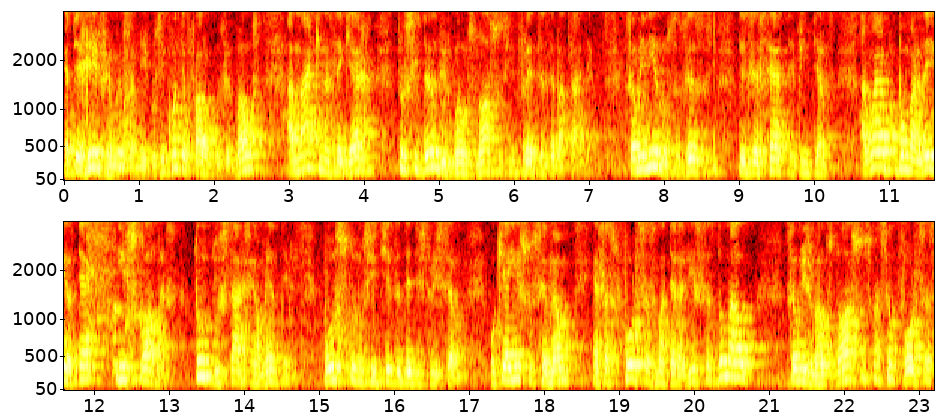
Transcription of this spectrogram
É terrível, meus amigos, enquanto eu falo com os irmãos, há máquinas de guerra trucidando irmãos nossos em frentes de batalha. São meninos, às vezes, de 17, 20 anos. Agora bombardeio até em escolas. Tudo está realmente posto no sentido de destruição. O que é isso senão essas forças materialistas do mal? São irmãos nossos, mas são forças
